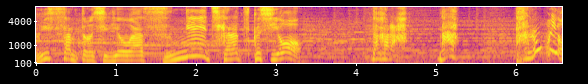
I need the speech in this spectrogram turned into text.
ウイスさんとの修行はすんげえ力尽くしよだからな頼むよ。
